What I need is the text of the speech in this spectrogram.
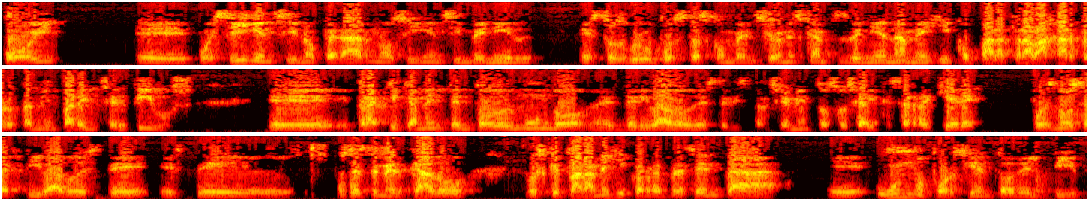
hoy eh, pues siguen sin operar, no siguen sin venir estos grupos, estas convenciones que antes venían a México para trabajar, pero también para incentivos. Eh, prácticamente en todo el mundo, eh, derivado de este distanciamiento social que se requiere, pues no se ha activado este, este, pues este mercado, pues que para México representa eh, 1% del PIB.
